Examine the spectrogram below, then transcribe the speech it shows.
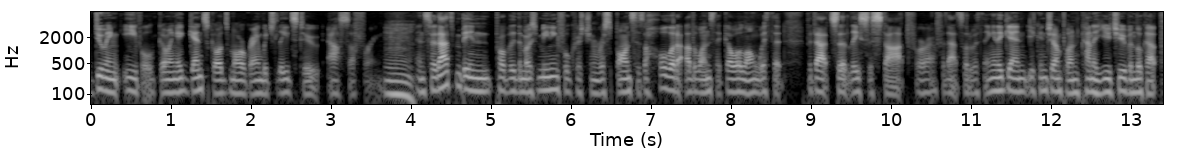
doing evil, going against God's moral grain, which leads to our suffering. And so that's been probably the most meaningful Christian response. There's a whole lot of other ones that go along with it, but that's at least a start for uh, for that sort of a thing. And again, you can jump on kind of YouTube and look up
